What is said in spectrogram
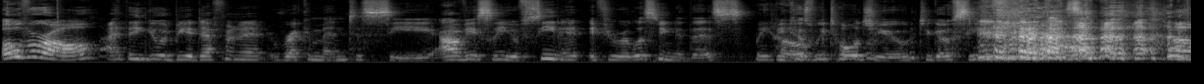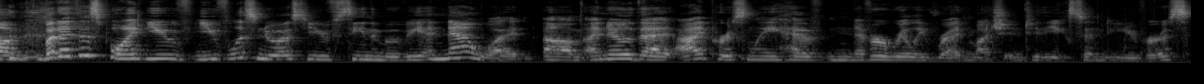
overall, I think it would be a definite recommend to see. Obviously, you've seen it if you were listening to this We because hope. we told you to go see it. um, but at this point, you've you've listened to us, you've seen the movie, and now what? Um, I know that I personally have never really read much into the extended universe,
